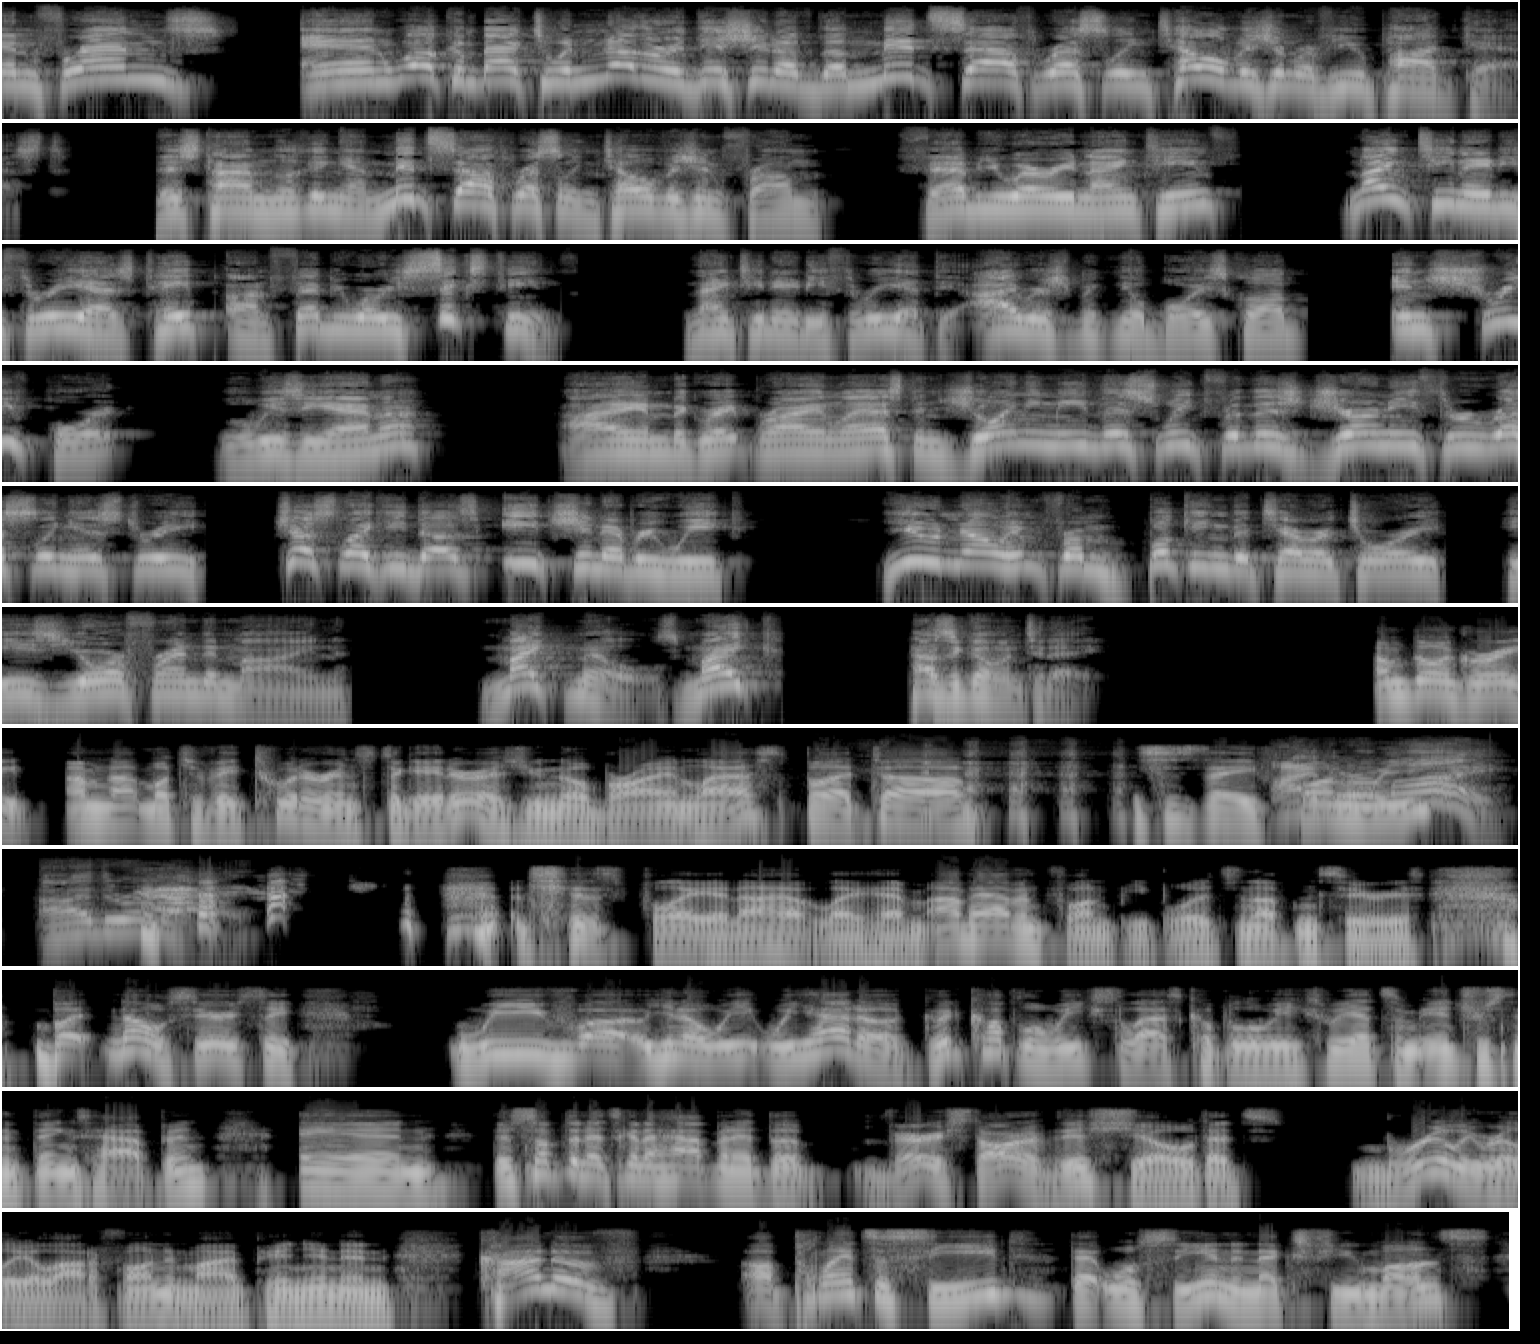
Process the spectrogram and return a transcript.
Again, friends, and welcome back to another edition of the Mid South Wrestling Television Review Podcast. This time looking at Mid South Wrestling Television from February 19th, 1983, as taped on February 16th, 1983, at the Irish McNeil Boys Club in Shreveport, Louisiana. I am the great Brian Last, and joining me this week for this journey through wrestling history, just like he does each and every week, you know him from booking the territory. He's your friend and mine, Mike Mills. Mike, how's it going today? I'm doing great. I'm not much of a Twitter instigator, as you know, Brian Last, but uh, this is a fun Either week. am I. Either am I. Just playing. I have like having, I'm having fun, people. It's nothing serious, but no, seriously. We've, uh, you know, we we had a good couple of weeks the last couple of weeks. We had some interesting things happen, and there's something that's going to happen at the very start of this show that's really, really a lot of fun, in my opinion, and kind of uh, plants a seed that we'll see in the next few months.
